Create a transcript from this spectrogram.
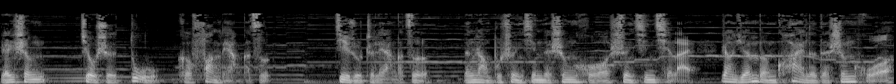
人生就是度和放两个字，记住这两个字，能让不顺心的生活顺心起来，让原本快乐的生活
